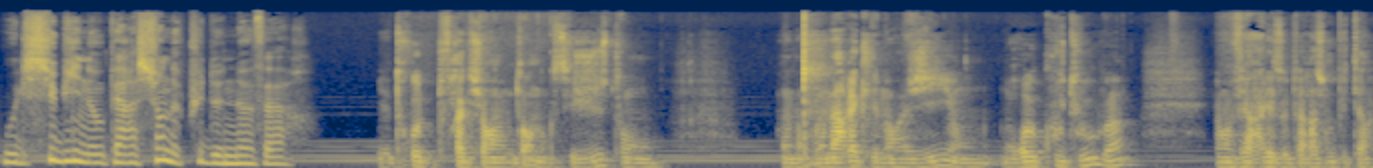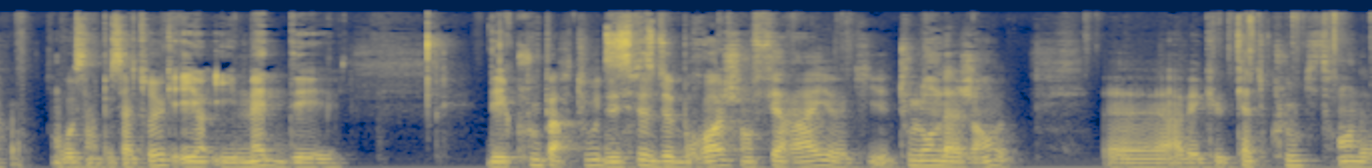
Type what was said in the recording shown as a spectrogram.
où il subit une opération de plus de 9 heures. Il y a trop de fractures en même temps, donc c'est juste on, on, arrête l'hémorragie, on, on, recoue tout, et on verra les opérations plus tard. En gros, c'est un peu ça le truc. Et ils mettent des, des clous partout, des espèces de broches en ferraille euh, qui est tout le long de la jambe. Euh, avec quatre clous qui te rendent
